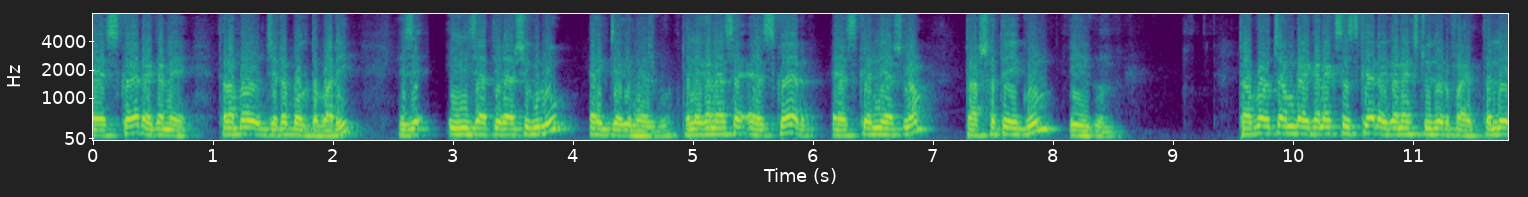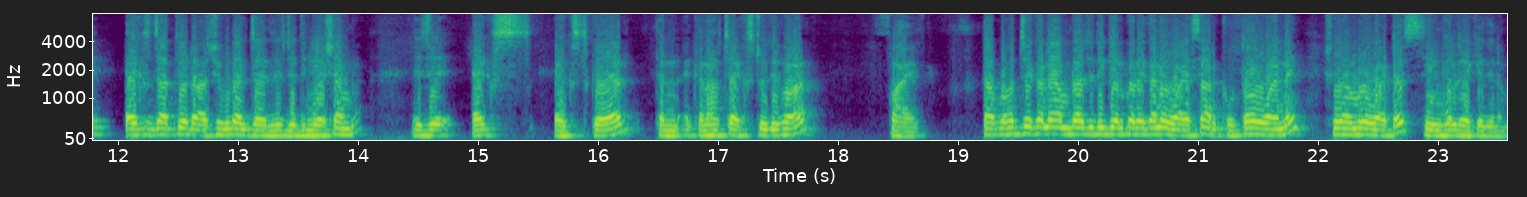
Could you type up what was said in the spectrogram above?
এ স্কোয়ার এখানে তাহলে আমরা যেটা বলতে পারি, এই যে এই জাতীয় রাশিগুলো এক জায়গায় নিয়ে আসব। তাহলে এখানে আছে এ স্কোয়ার এ স্কোয়ার নিয়ে আসলাম, তার সাথে এই গুণ এই গুণ। তারপর হচ্ছে আমরা এখানে এক্স স্কোয়ার এখানে এক্স টু দেওয়ার ফাইভ তাহলে এক্স জাতীয় রাশিগুলো এক জায়গায় যদি নিয়ে আসি আমরা, এই যে এক্স এক্স স্কোয়ার দেন এখানে হচ্ছে X to the power five তারপর হচ্ছে এখানে আমরা যদি খেয়াল করি, এখানে ওয়াই আছে আর কোথাও ওয়াই নেই শুধু আমরা ওয়াইটা সিঙ্গেল রেখে দিলাম।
